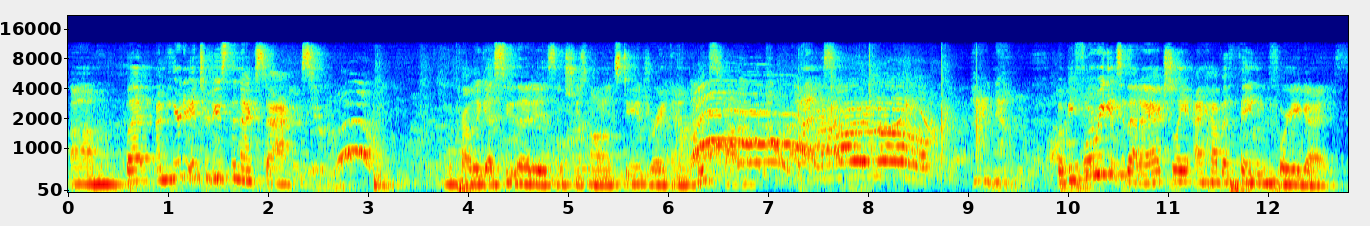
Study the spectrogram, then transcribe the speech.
Um, but I'm here to introduce the next act. You can probably guess who that is since she's not on stage right now. But, I know. But before we get to that, I actually I have a thing for you guys.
